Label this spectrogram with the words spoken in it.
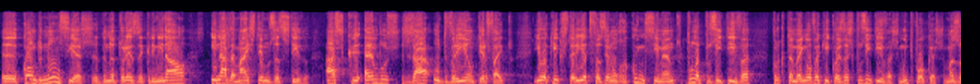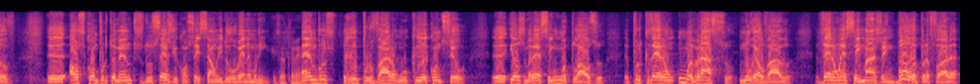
eh, com denúncias de natureza criminal e nada mais temos assistido. Acho que ambos já o deveriam ter feito. Eu aqui gostaria de fazer um reconhecimento pela positiva, porque também houve aqui coisas positivas, muito poucas, mas houve, eh, aos comportamentos do Sérgio Conceição e do Rubén Amorim. Exatamente. Ambos reprovaram o que aconteceu. Eh, eles merecem um aplauso porque deram um abraço no relevado, deram essa imagem boa para fora,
